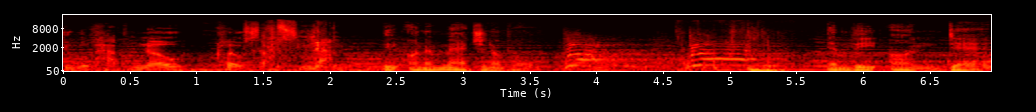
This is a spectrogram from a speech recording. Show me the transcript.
you will have no close-ups. Now. the unimaginable, Blood! Blood! and the undead.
